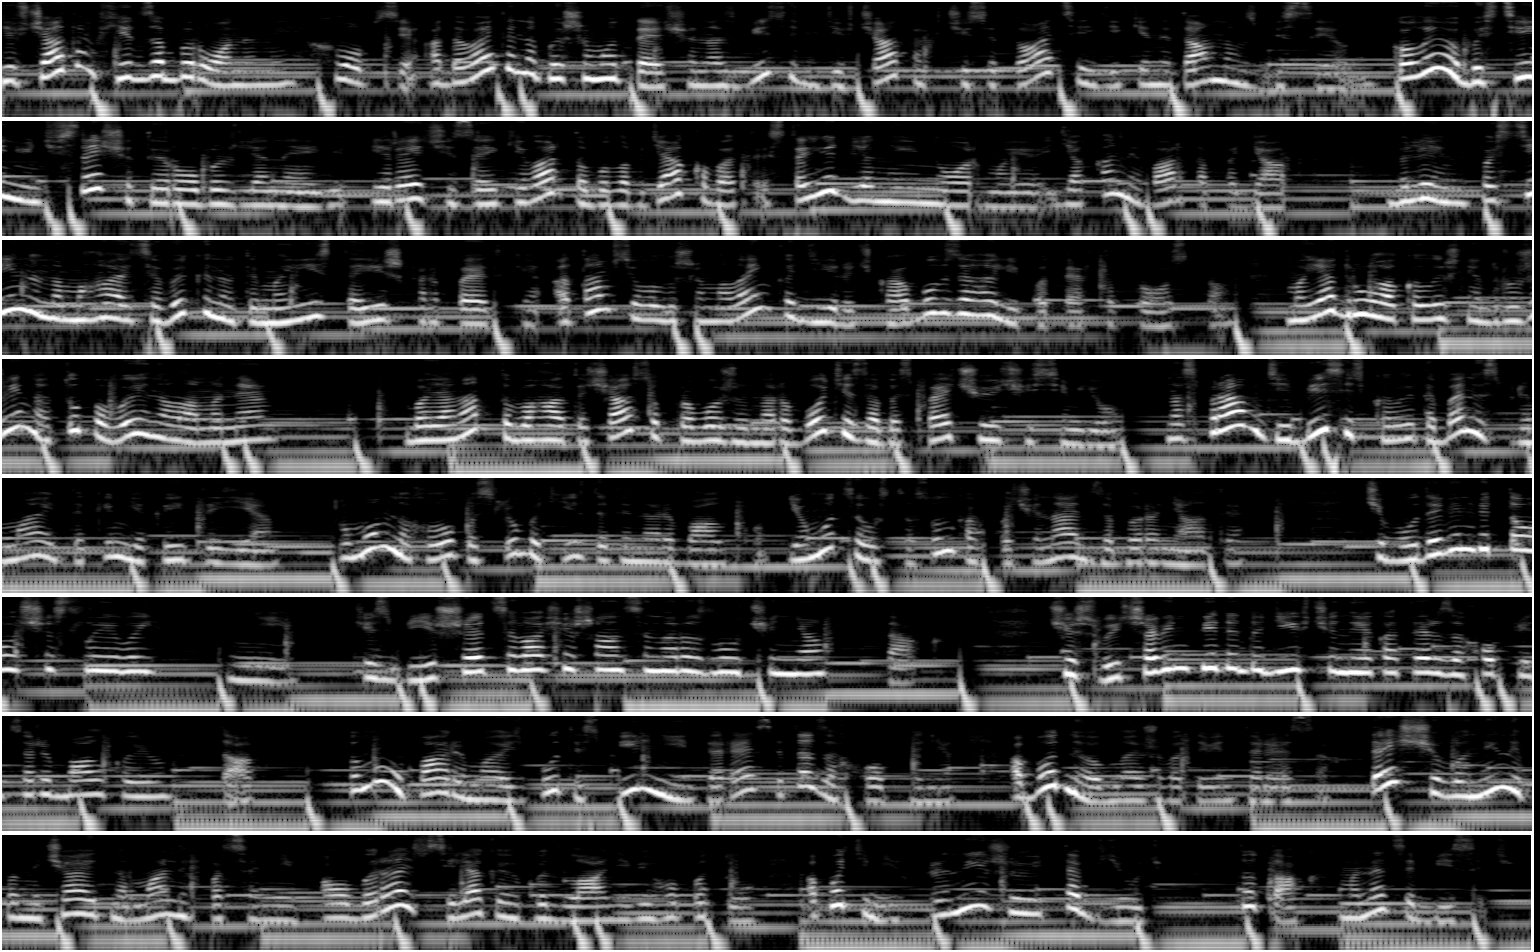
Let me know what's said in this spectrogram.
Дівчатам вхід заборонений. Хлопці, а давайте напишемо те, що нас бісить в дівчатах чи ситуації, які недавно взбісили. Коли обесцінюють все, що ти робиш для неї, і речі, за які варто було б дякувати, стають для неї нормою, яка не варта подяки. Блін, постійно намагаються викинути мої старі шкарпетки, а там всього лише маленька дірочка або взагалі потерто просто. Моя друга колишня дружина тупо вигнала мене бо я надто багато часу проводжу на роботі, забезпечуючи сім'ю. Насправді бісить, коли тебе не сприймають таким, який ти є. Умовно, хлопець любить їздити на рибалку. Йому це у стосунках починають забороняти. Чи буде він від того щасливий? Ні. Чи збільшує це ваші шанси на розлучення? Так. Чи швидше він піде до дівчини, яка теж захоплюється рибалкою? Так. Тому у пари мають бути спільні інтереси та захоплення, або не обмежувати в інтересах. Те, що вони не помічають нормальних пацанів, а обирають всіляких бедланів і гопоту, а потім їх принижують та б'ють. То так, мене це бісить.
